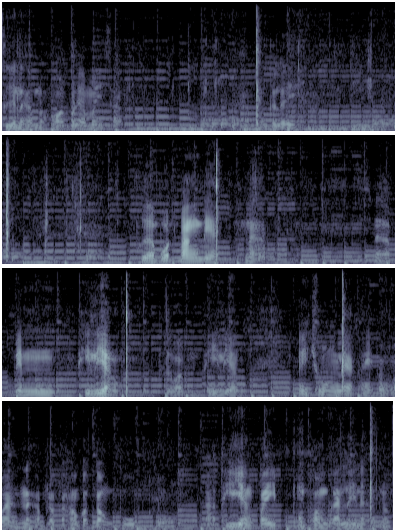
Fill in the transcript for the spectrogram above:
ซื้อนะครับเนาะหอดบ่ได้เอาไม่ซักนะครับมันก็เลยเพื่อบดบังแดดนะครับนะครับเป็นพี่เลี้ยงถือว่าเป็นพี่เลี้ยง ในช่วงแรกให้พักหวานนะครับแล้วก็เขาก็ต้องปลูกพี่เลี้ยงไปพร้อม ๆ กันเลยนะครับเนาะ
